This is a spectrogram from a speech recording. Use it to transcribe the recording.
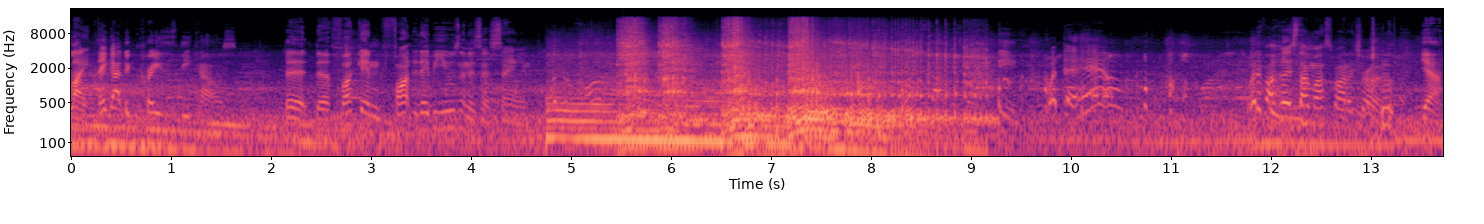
Like they got the craziest decals. The the fucking font that they be using is insane. What the hell? What if I hood stock my spotted truck? Yeah.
